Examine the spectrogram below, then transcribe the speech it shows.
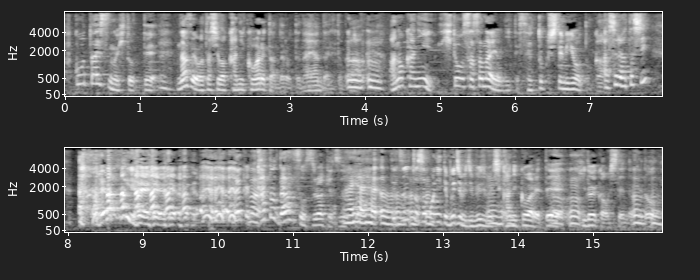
不幸体質の人って、うん。なぜ私は蚊に食われたんだろうって悩んだりとか、うんうん。あの蚊に人を刺さないようにって説得してみようとか。あそれ私？え？いやいやいやいや。なんか蚊とダンスをするわけずっと、はいはいはい。うんうんうんでずっとそこにいてブチブチブチブチ蚊に食われて、ひどい顔してんだけど、うんうん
